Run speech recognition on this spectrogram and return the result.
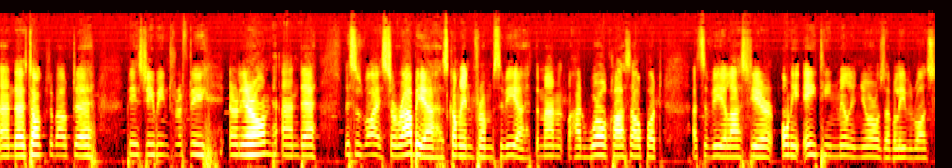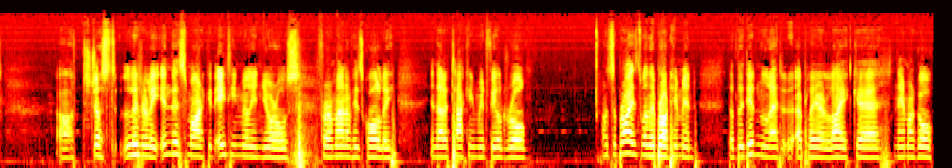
And I talked about uh, PSG being thrifty earlier on, and uh, this is why Sarabia has come in from Sevilla. The man had world class output at Sevilla last year, only 18 million euros, I believe it was. Uh, just literally in this market, 18 million euros for a man of his quality in that attacking midfield role. I was surprised when they brought him in that they didn't let a- player like uh, Neymar go,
